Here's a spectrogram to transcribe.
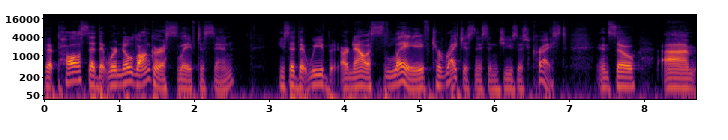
that Paul said that we're no longer a slave to sin. He said that we are now a slave to righteousness in Jesus Christ. And so um,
